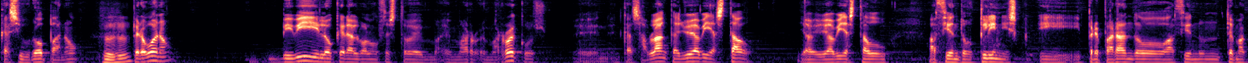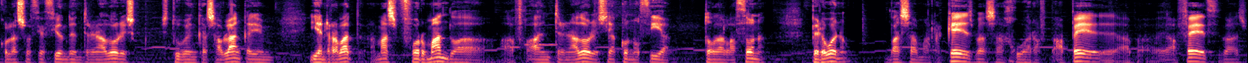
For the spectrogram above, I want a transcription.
casi Europa, ¿no? Pero bueno, viví lo que era el baloncesto en, en Marru- en Marruecos, en, en Casablanca. Yo ya había estado, ya, yo había estado haciendo clinics y preparando, haciendo un tema con la asociación de entrenadores. Estuve en Casablanca y en, y en Rabat, además formando a, entrenadores, ya conocía toda la zona. Pero bueno, vas a Marrakech, vas a jugar a, a, Pe- a- Fez, vas,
